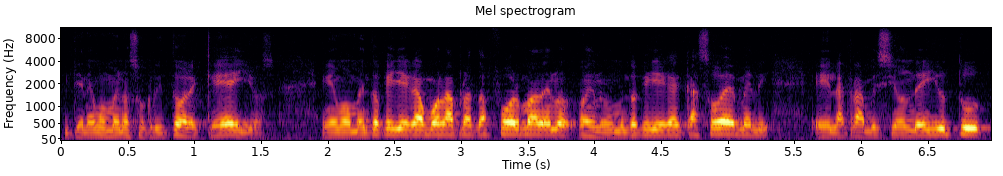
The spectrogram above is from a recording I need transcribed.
y tenemos menos suscriptores que ellos. En el momento que llegamos a la plataforma, de en el momento que llega el caso Emily, eh, la transmisión de YouTube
